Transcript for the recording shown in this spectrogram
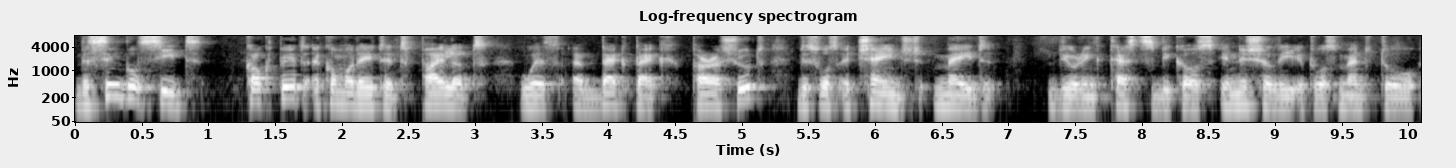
The single seat cockpit accommodated pilot with a backpack parachute. This was a change made during tests because initially it was meant to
